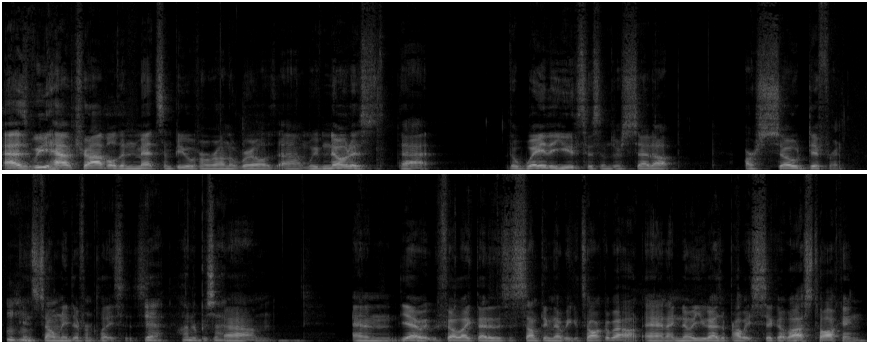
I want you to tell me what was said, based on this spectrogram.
as we have traveled and met some people from around the world, um, we've noticed that the way the youth systems are set up are so different in so many different places. Mm-hmm. Yeah, hundred percent. Um, and yeah, we, we felt like that this is something that we could talk about. And I know you guys are probably sick of us talking.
